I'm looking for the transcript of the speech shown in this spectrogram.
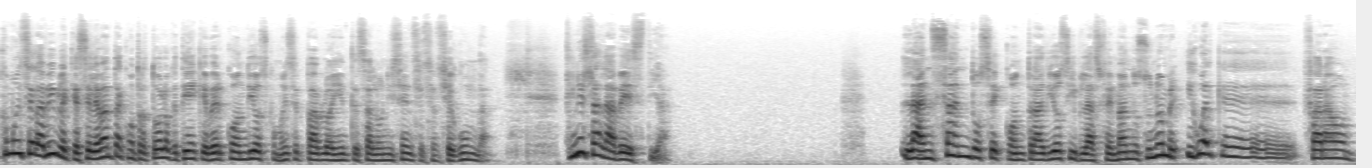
como dice la Biblia, que se levanta contra todo lo que tiene que ver con Dios, como dice Pablo ahí en Tesalonicenses, en segunda. Tienes a la bestia lanzándose contra Dios y blasfemando su nombre, igual que Faraón.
